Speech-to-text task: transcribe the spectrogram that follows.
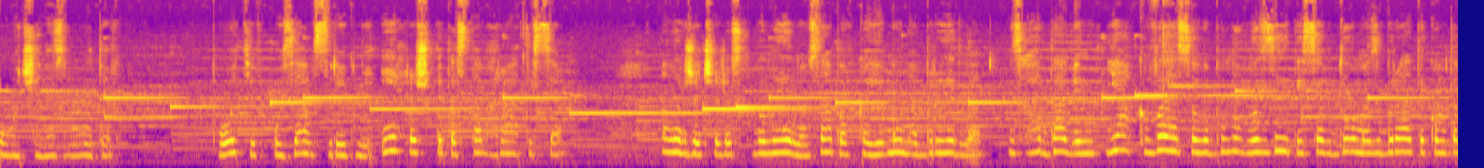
очі не зводив. Потім узяв срібні іграшки та став гратися. Але вже через хвилину забавка йому набридла. Згадав він, як весело було возитися вдома з братиком та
